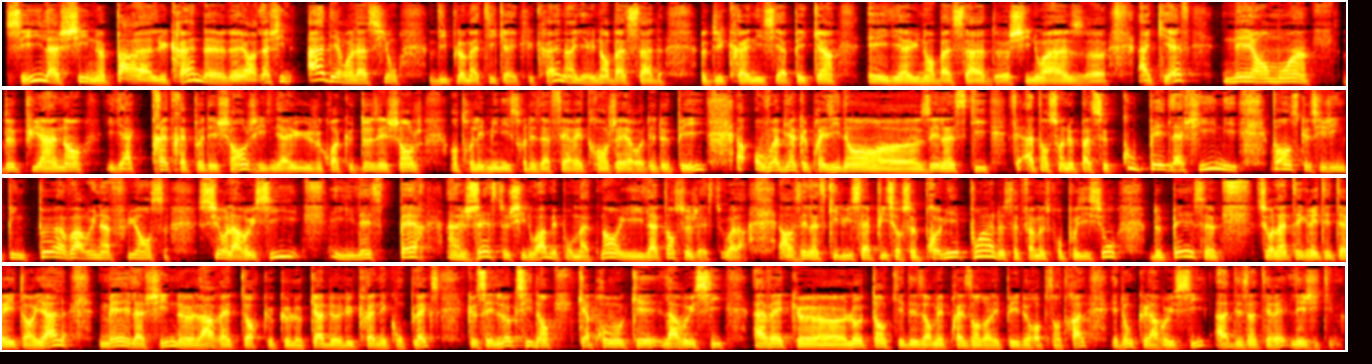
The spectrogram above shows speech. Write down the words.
Si la Chine parle à l'Ukraine, d'ailleurs la Chine a des relations diplomatiques avec l'Ukraine. Hein. Il y a une ambassade d'Ukraine ici à Pékin et il y a une ambassade chinoise euh, à Kiev. Néanmoins, depuis un an, il y a très très peu d'échanges. Il n'y a eu, je crois, que deux échanges entre les ministres des Affaires étrangères des deux pays. on voit bien que le président euh, Zelensky fait attention à ne pas se couper de la Chine. Il pense que Xi Jinping peut avoir une influence sur la Russie. Il espère un geste chinois, mais pour maintenant, il attend ce geste. Voilà. Alors Zelensky, lui, s'appuie sur ce premier point de cette fameuse proposition de paix, sur l'intégrité territoriale, mais la Chine la rétorque que le cas de l'Ukraine est complexe, que c'est l'Occident qui a provoqué la Russie avec euh, l'OTAN qui est désormais présent dans les pays d'Europe centrale, et donc que la Russie a des intérêts légitimes.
